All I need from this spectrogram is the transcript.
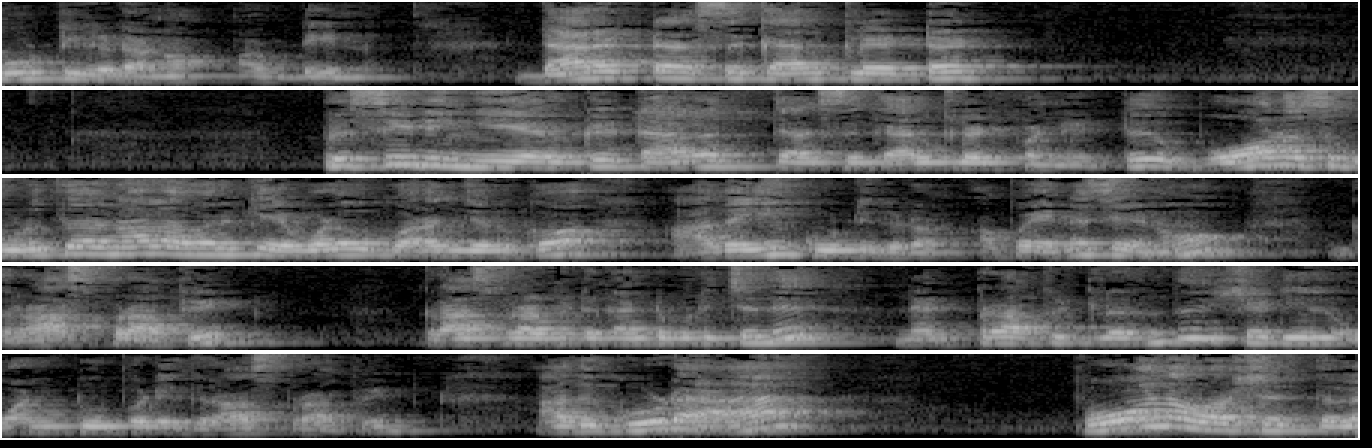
கூட்டிக்கிடணும் அப்படின்னு. டைரக்ட் டேக்ஸ் கால்குலேட்டட் ப்ரிசீடிங் இயருக்கு டைரக்ட் டேக்ஸ் கால்குலேட் பண்ணிட்டு போனஸ் கொடுத்ததுனால அவருக்கு எவ்வளவு குறைஞ்சிருக்கோ அதையும் கூட்டிக்கிடும் அப்போ என்ன செய்யணும்? கிராஸ் ப்ராஃபிட் கிராஸ் ப்ராஃபிட் கண்டுபிடிச்சது நெட் ப்ராஃபிட்ல இருந்து ஷெட்யூல் ஒன் டூ படி கிராஸ் ப்ராஃபிட் அது கூட போன வருஷத்துல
